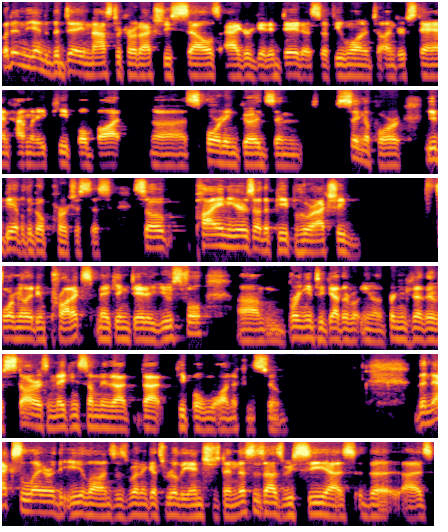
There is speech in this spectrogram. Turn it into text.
but in the end of the day mastercard actually sells aggregated data so if you wanted to understand how many people bought uh, sporting goods in Singapore, you'd be able to go purchase this. So pioneers are the people who are actually formulating products, making data useful, um, bringing together, you know, bringing together those stars and making something that that people want to consume. The next layer of the Elons is when it gets really interesting. This is as we see as the as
